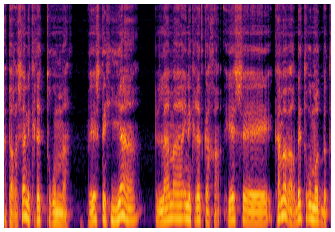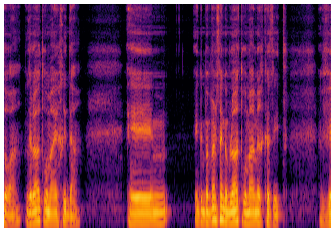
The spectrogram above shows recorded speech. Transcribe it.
הפרשה נקראת תרומה, ויש תהייה למה היא נקראת ככה. יש uh, כמה, הרבה תרומות בתורה, זה לא התרומה היחידה. Uh, במובן מסוים גם לא התרומה המרכזית. ו...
